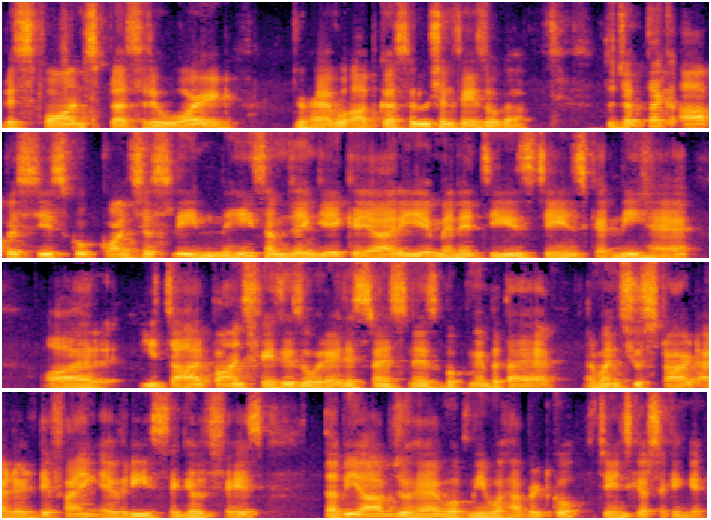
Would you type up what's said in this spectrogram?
रिस्पॉन्स प्लस रिवॉर्ड जो है वो आपका सोल्यूशन फ़ेज़ होगा। तो जब तक आप इस चीज़ को कॉन्शियसली नहीं समझेंगे कि यार ये मैंने चीज़ चेंज करनी है और ये चार पाँच फेजेस हो रहे हैं, जिस तरह इसने इस बुक में बताया है और once you start identifying every single phase तभी आप जो है वो अपनी वो हैबिट को चेंज कर सकेंगे।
